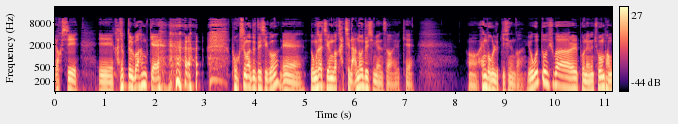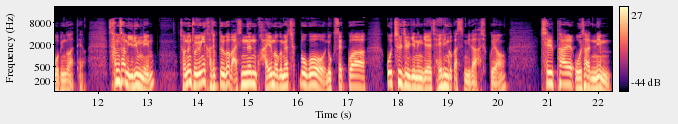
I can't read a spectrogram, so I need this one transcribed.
역시, 이 가족들과 함께 복숭아도 드시고, 예, 농사 지은 거 같이 나눠 드시면서 이렇게 어, 행복을 느끼시는 거. 요것도 휴가를 보내는 좋은 방법인 것 같아요. 3316님, 저는 조용히 가족들과 맛있는 과일 먹으며 책 보고 녹색과 꽃을 즐기는 게 제일인 것 같습니다. 하셨고요. 7854님,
